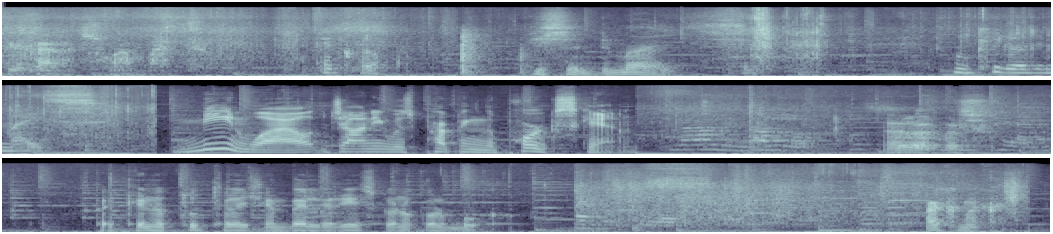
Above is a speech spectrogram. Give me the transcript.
che cazzo ha fatto? Eccolo qua. Chi sei di mais? Un chilo di mais. Meanwhile, Johnny was prepping the pork skin. Allora cosa? Perché non tutte le ciambelle riescono col buco. Ecco, ecco.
